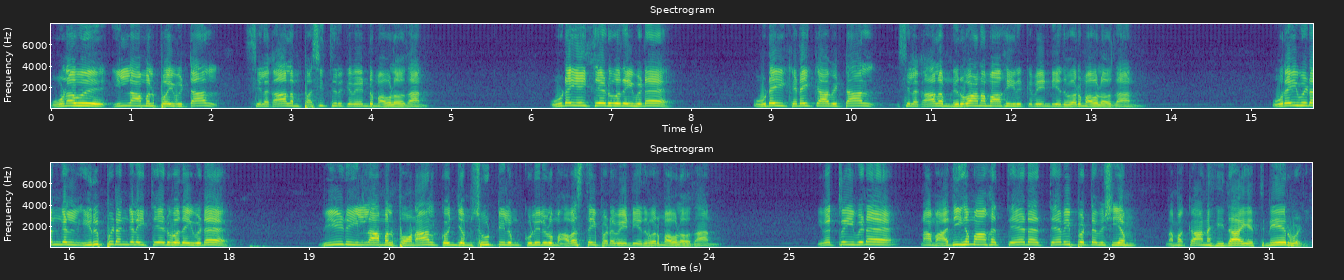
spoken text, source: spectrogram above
உணவு இல்லாமல் போய்விட்டால் சில காலம் பசித்திருக்க வேண்டும் அவ்வளவுதான். உடையை தேடுவதை விட உடை கிடைக்காவிட்டால் சில காலம் நிர்வாணமாக இருக்க வேண்டியது வரும் அவ்வளவுதான். உறைவிடங்கள் இருப்பிடங்களை தேடுவதை விட வீடு இல்லாமல் போனால் கொஞ்சம் சூட்டிலும் குளிரிலும் அவஸ்தைப்பட வேண்டியது வரும் அவ்வளவுதான். இவற்றை விட நாம் அதிகமாக தேட தேவைப்பட்ட விஷயம் நமக்கான ஹிதாயத் நேர்வழி.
